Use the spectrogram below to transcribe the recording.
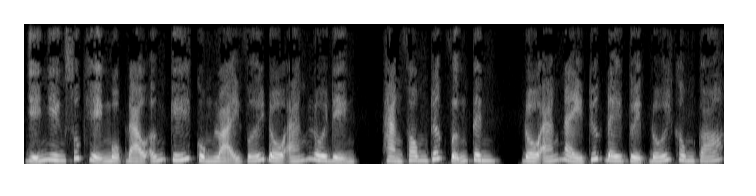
dĩ nhiên xuất hiện một đạo ấn ký cùng loại với đồ án lôi điện, hàng phong rất vững tin, đồ án này trước đây tuyệt đối không có,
